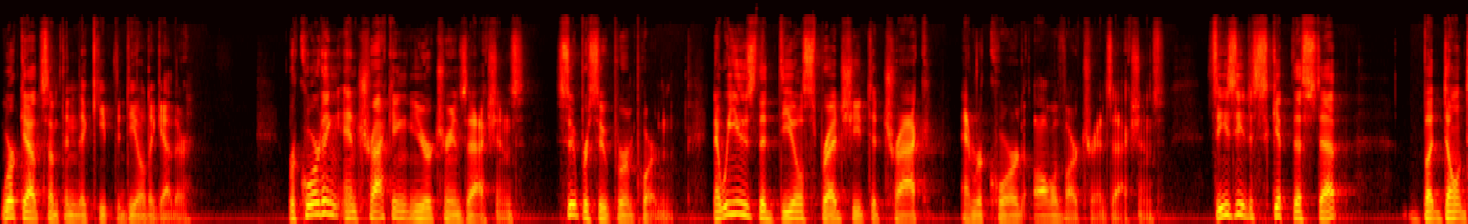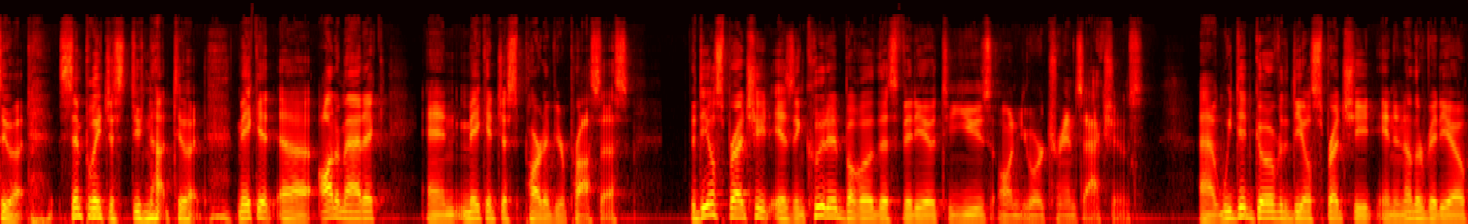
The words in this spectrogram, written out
work out something to keep the deal together. Recording and tracking your transactions, super, super important. Now, we use the deal spreadsheet to track and record all of our transactions. It's easy to skip this step but don't do it. Simply just do not do it. Make it uh, automatic and make it just part of your process. The deal spreadsheet is included below this video to use on your transactions. Uh, we did go over the deal spreadsheet in another video,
